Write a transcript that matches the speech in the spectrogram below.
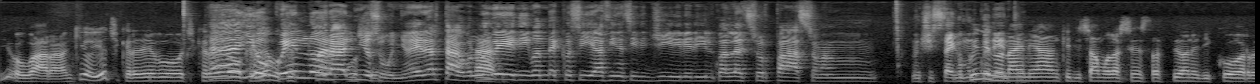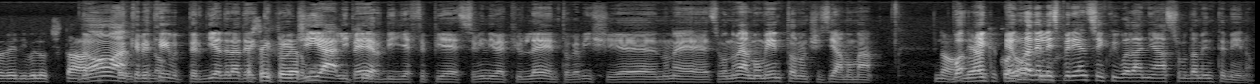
Io guarda, anch'io io ci credevo, ci credevo, eh, credevo io quello era fosse... il mio sogno. In realtà lo eh. vedi quando è così, alla fine si giri, vedi qual è il sorpasso, ma non, non ci stai comunque Quindi non hai neanche, diciamo, la sensazione di correre, di velocità. No, anche perché no. per via della te- tecnologia li perdi sì. gli FPS, quindi vai più lento, capisci? Eh, è, secondo me al momento non ci siamo, ma no, Bo- è, è una delle esperienze in cui guadagna assolutamente meno.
